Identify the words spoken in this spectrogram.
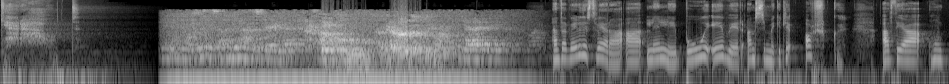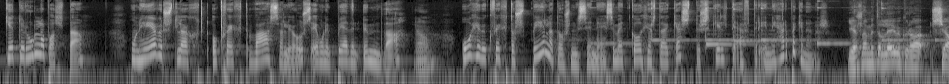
get out. En það verðist vera að Lily búi yfir ansi mikill orku af því að hún getur rúlabolta, hún hefur slögt og kveikt vasaljós ef hún er beðin um það. Já, og hefur kveikt á spiladósinni sinni sem eitt góðhjörtaði gestur skildi eftir inn í herbyggin hennar. ég ætla að mynda að leiða ykkur að sjá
